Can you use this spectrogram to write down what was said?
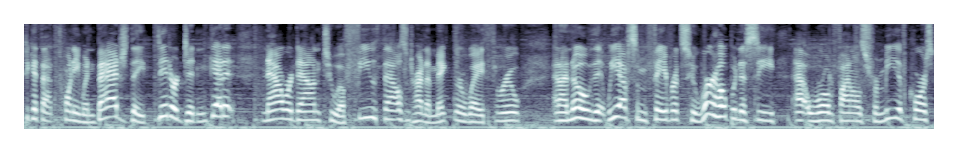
to get that 20 win badge. They did or didn't get it. Now we're down to a few thousand trying to make their way through. And I know that we have some favorites who we're hoping to see at World Finals. For me, of course,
